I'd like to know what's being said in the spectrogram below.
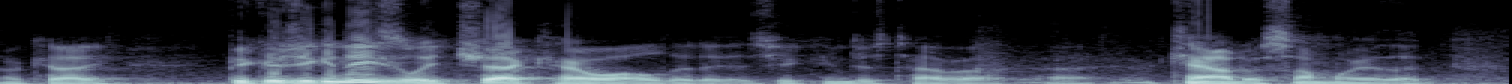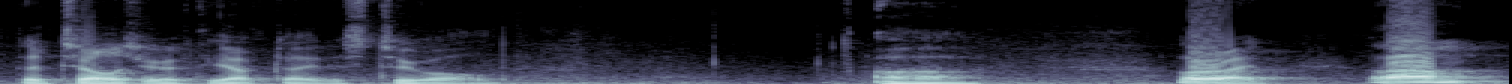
okay? Because you can easily check how old it is. You can just have a, a counter somewhere that, that tells you if the update is too old. Uh, all right. Um,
